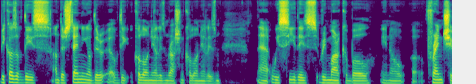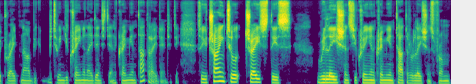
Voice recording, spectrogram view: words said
because of this understanding of the of the colonialism, Russian colonialism, uh, we see this remarkable, you know, uh, friendship right now be- between Ukrainian identity and Crimean Tatar identity. So you're trying to trace these relations, Ukrainian Crimean Tatar relations, from,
